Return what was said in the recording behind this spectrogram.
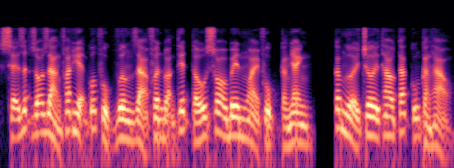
sẽ rất rõ ràng phát hiện quốc phục vương giả phân đoạn tiết tấu so bên ngoài phục càng nhanh, các người chơi thao tác cũng càng hảo.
